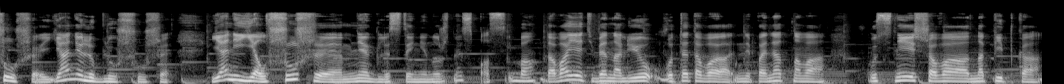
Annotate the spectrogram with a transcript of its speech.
шуши? Я не люблю шуши. Я не ел шуши, мне глисты не нужны, спасибо. Давай я тебе налью вот этого непонятного вкуснейшего напитка.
